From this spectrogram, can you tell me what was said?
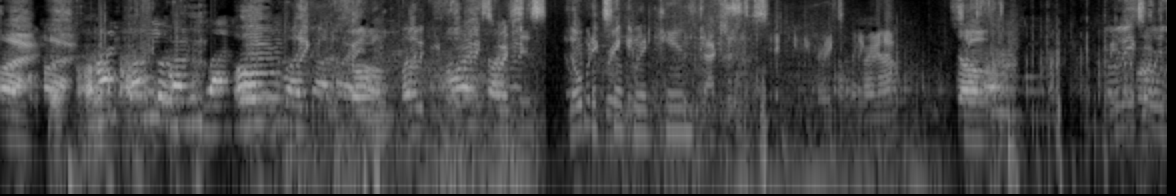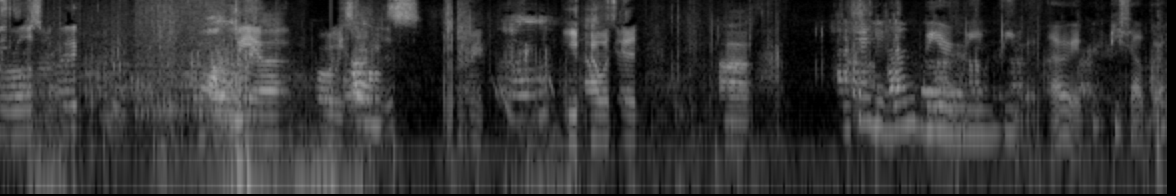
Alright, alright. am I funny or am I just? Oh my god, alright. Let me, before I start this, nobody What's break up, Red. Can? This is actually just a if you break something right now. So, let me explain the rules real quick. Before we, uh, before we start this. Yeah, what's good? Uh, I can't get done. BRB, be right. Alright, peace out, bro.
